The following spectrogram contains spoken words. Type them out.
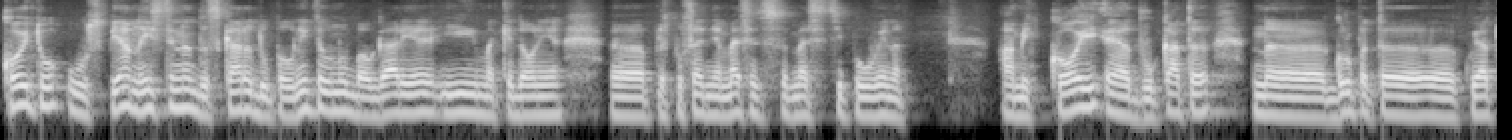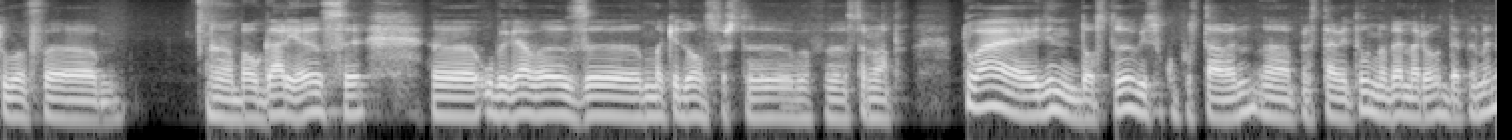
който успя наистина да скара допълнително България и Македония а, през последния месец, месец и половина. Ами кой е адвоката на групата, която в България се обявява за македонстваща в страната? Това е един доста високопоставен представител на ВМРО ДПМН.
